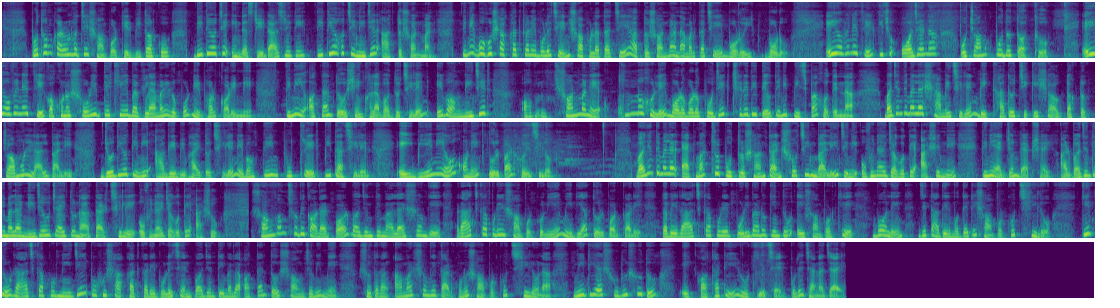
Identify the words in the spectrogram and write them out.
প্রথম কারণ হচ্ছে সম্পর্কের বিতর্ক, দ্বিতীয় হচ্ছে ইন্ডাস্ট্রির রাজনীতি, তৃতীয় হচ্ছে নিজের আত্মসম্মান। তিনি বহু সাক্ষাৎকারে বলেছেন, সফলতার চেয়ে আত্মসম্মান আমার কাছে বড়ই বড়। এই অভিনেত্রীর কিছু অজানা ও চমকপ্রদ তথ্য। এই অভিনেত্রী কখনো শরীর দেখিয়ে বা গ্ল্যামারের ওপর নির্ভর করেননি। তিনি অত্যন্ত শৃঙ্খলাবদ্ধ ছিলেন এবং নিজের সম্মানে ক্ষুণ্ণ হলে বড় বড় প্রজেক্ট ছেড়ে দিতেও তিনি পিছপা হতেন না। বাজন্তীমালার স্বামী ছিলেন বিখ্যাত চিকিৎসক ডক্টর চমনলাল বালি। যদিও তিনি আগে বিবাহিত ছিলেন এবং তিন পুত্রের পিতা ছিলেন। এই বিয়ে নিয়েও অনেক তোলপাড় হয়েছিল। বৈজয়ন্তীমালার একমাত্র পুত্র সন্তান শচীন বালি, যিনি অভিনয় জগতে আসেননি, তিনি একজন ব্যবসায়ী। আর বৈজয়ন্তীমালা নিজেও চাইতো না তার ছেলে অভিনয় জগতে আসুক। সঙ্গম ছবি করার পর বৈজয়ন্তীমালার সঙ্গে রাজ কাপুরের সম্পর্ক নিয়ে মিডিয়া তোলপড় করে। তবে রাজ কাপুরের পরিবারও কিন্তু এই সম্পর্কে বলেন যে তাদের মধ্যে একটি সম্পর্ক ছিল। কিন্তু রাজ কাপুর নিজেই বহু সাক্ষাৎকারে বলেছেন বৈজয়ন্তীমালা অত্যন্ত সংযমী মেয়ে। সুতরাং আমার সঙ্গে তার কোনো সম্পর্ক ছিল না। মিডিয়া শুধু শুধু এই কথাটি রটিয়েছেন বলে জানা যায়।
